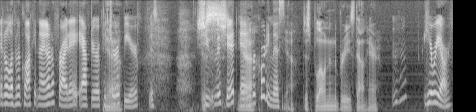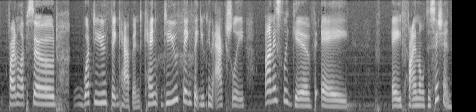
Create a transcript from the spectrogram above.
at 11 o'clock at night on a Friday after a pitcher Yeah. of beer, just, Just- shooting the shit yeah. and recording this. Yeah. Just blowing in the breeze down here. Here we are, final episode. What do you think happened? Can do you think that you can actually honestly give a a final decision?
